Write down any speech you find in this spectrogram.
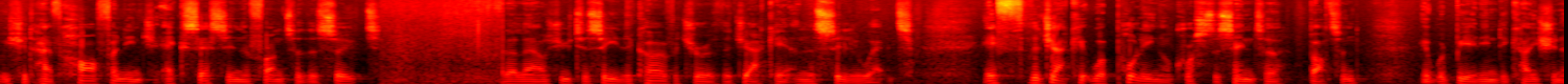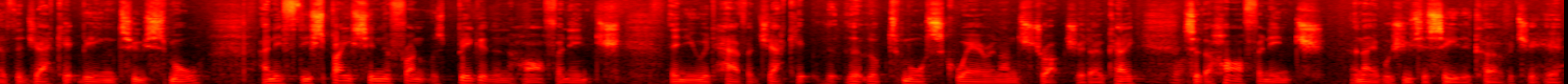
we should have half an inch excess in the front of the suit. It allows you to see the curvature of the jacket and the silhouette. If the jacket were pulling across the centre button, it would be an indication of the jacket being too small. And if the space in the front was bigger than half an inch, then you would have a jacket that, that looked more square and unstructured, okay? So the half an inch enables you to see the curvature here.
